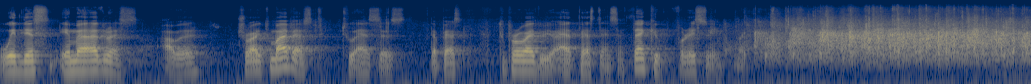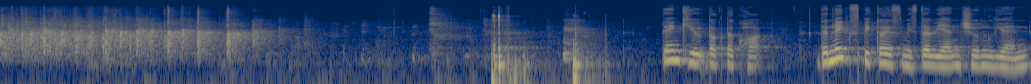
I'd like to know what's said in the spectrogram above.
with this email address. I will try to my best to answer the best, to provide you a best answer. Thank you for listening. Bye. Thank you, Dr. Kwak. The next speaker is Mr. Lien Choong Luen.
